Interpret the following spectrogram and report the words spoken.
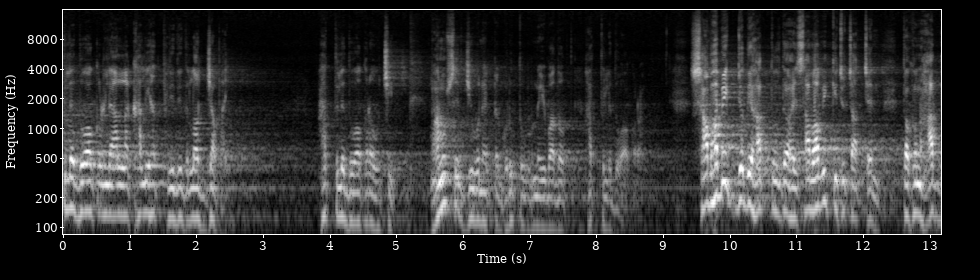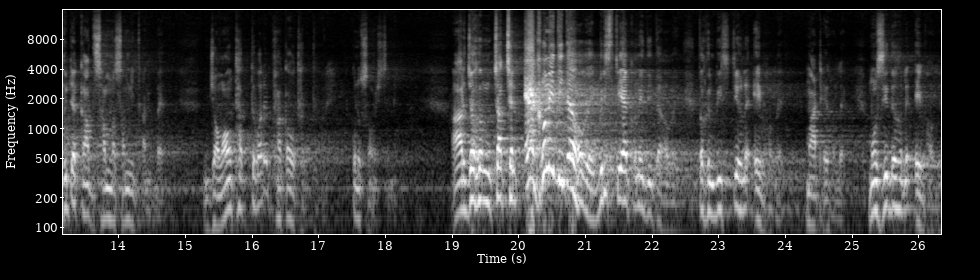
তুলে দোয়া করলে আল্লাহ খালি হাত ফিরিয়ে দিতে লজ্জা পায়। হাত তুলে দোয়া করা উচিত। মানুষের জীবনে একটা গুরুত্বপূর্ণ ইবাদত হাত তুলে দোয়া করা। স্বাভাবিক যদি হাত তুলতে হয়, স্বাভাবিক কিছু চাচ্ছেন, তখন হাত দুইটা কাঁধ সামনাসামনি থাকবে। জমাও থাকতে পারে, ফাঁকাও থাকতে পারে, কোনো সমস্যা নেই। আর যখন চাচ্ছেন, এখনই দিতে হবে, বৃষ্টি এখনই দিতে হবে, তখন বৃষ্টি হলে এইভাবে মাঠে হলে, মসজিদে হলে এইভাবে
